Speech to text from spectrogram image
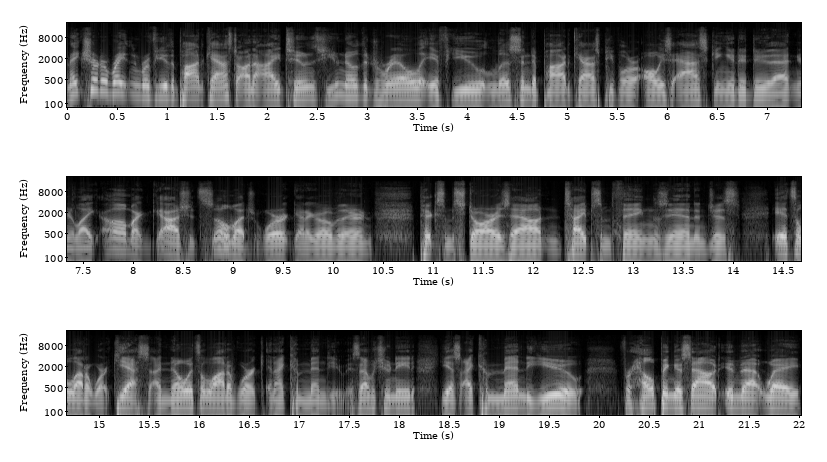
Make sure to rate and review the podcast on iTunes. You know the drill. If you listen to podcasts, people are always asking you to do that, and you're like, oh my gosh, it's so much work. Got to go over there and pick some stars out and type some things in, and just, it's a lot of work. Yes, I know it's a lot of work, and I commend you. Is that what you need? Yes, I commend you for helping us out in that way.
